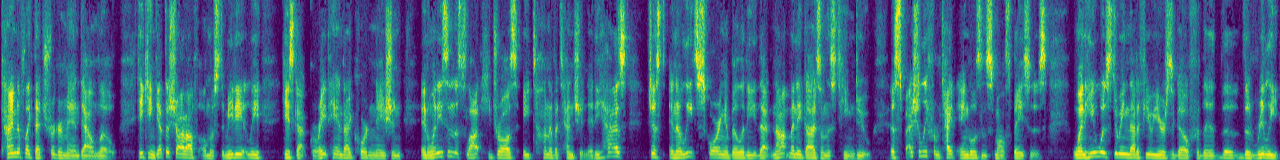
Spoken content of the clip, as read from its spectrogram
kind of like that trigger man down low. He can get the shot off almost immediately. He's got great hand eye coordination. And when he's in the slot, he draws a ton of attention. And he has just an elite scoring ability that not many guys on this team do, especially from tight angles and small spaces. When he was doing that a few years ago for the the, the really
